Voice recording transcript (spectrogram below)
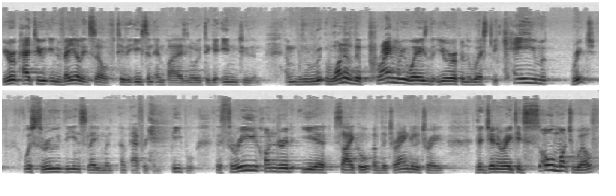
Europe had to unveil itself to the Eastern empires in order to get into them. And one of the primary ways that Europe and the West became rich was through the enslavement of African people. The 300 year cycle of the triangular trade that generated so much wealth,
